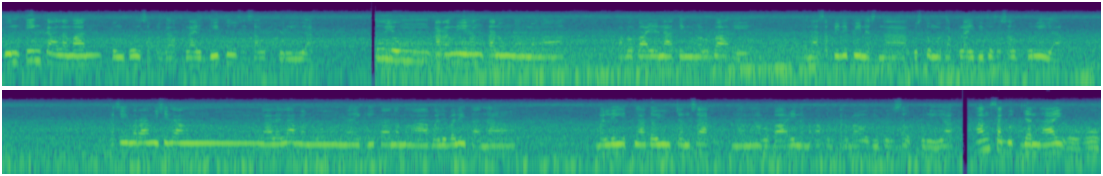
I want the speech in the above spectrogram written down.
kunting kaalaman tungkol sa pag-apply dito sa South Korea. Ito yung karamihang tanong ng mga kababayan nating mga babae na nasa Pilipinas na gusto mag-apply dito sa South Korea kasi marami silang nalalaman o nakikita ng mga balibalita na maliit nga daw yung tsansa ng mga babae na makapagtrabaho dito sa South Korea. Ang sagot dyan ay oo.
